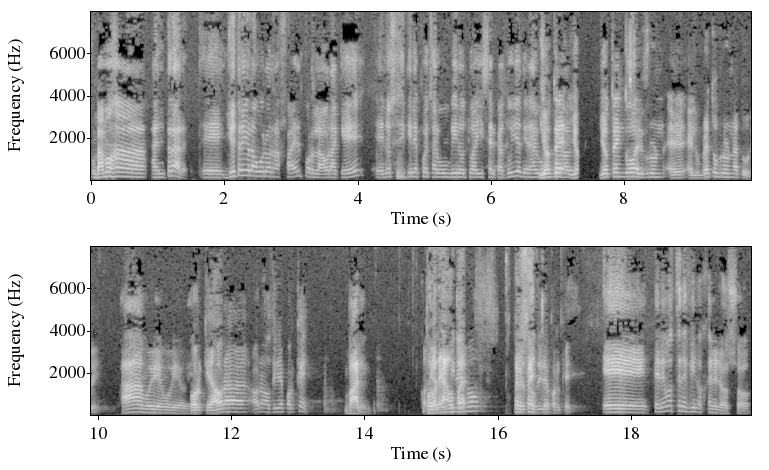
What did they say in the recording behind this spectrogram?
vamos a, a entrar. Eh, yo he traído el abuelo Rafael por la hora que es. Eh, no sé si tienes puesto algún vino tú allí cerca tuya. ¿Tienes algún Mm. Yo, te- vino? yo, yo tengo el, Brun, el, el Umbreto Brun Nature, Ah, muy bien, muy bien. muy bien. porque ahora, ahora os diré por qué. Vale. Cuando Pues lo dejamos para- yo Perfecto. os diré por qué. Eh, tenemos tres vinos generosos.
